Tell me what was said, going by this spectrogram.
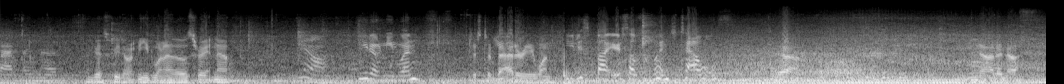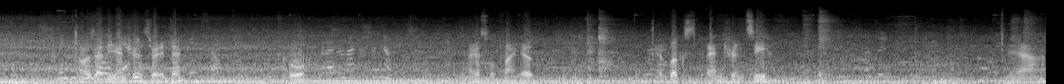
I guess we don't need one of those right now. No, you don't need one. Just a battery one. You just bought yourself a bunch of towels. Yeah. Not enough. You Oh, is that the entrance right there? I think so, Cool. but I don't actually know. I guess we'll find out. It looks entrancey. Yeah.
